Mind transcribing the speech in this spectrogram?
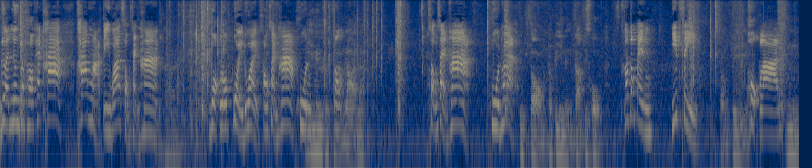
เดือนหนึ่งเฉพาะแค่ค่า ค่าหมาตีว่าสองแสนห้าใช่บวกลบป่วยด้วยสองแสนห้าคูณปีหนึ่งเกือบสามล้านอะสองแสนห้าคูณเท่าไหร่สิบสองถ้าปีหนึ่งสามสิบหกก็ต้องเป็นยี่สี่สองปีหกล้าน อืม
